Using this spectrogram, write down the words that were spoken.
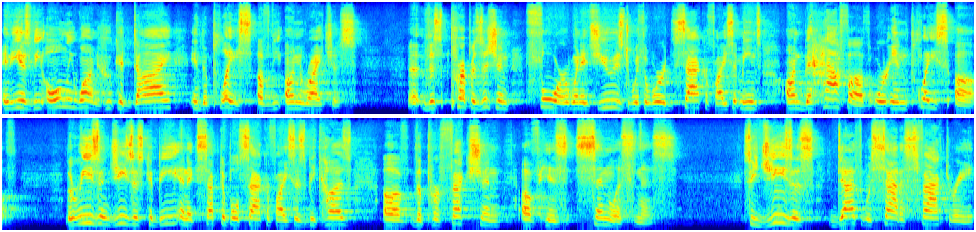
and he is the only one who could die in the place of the unrighteous. Uh, this preposition for, when it's used with the word sacrifice, it means on behalf of or in place of. The reason Jesus could be an acceptable sacrifice is because of the perfection of his sinlessness. See, Jesus' death was satisfactory,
